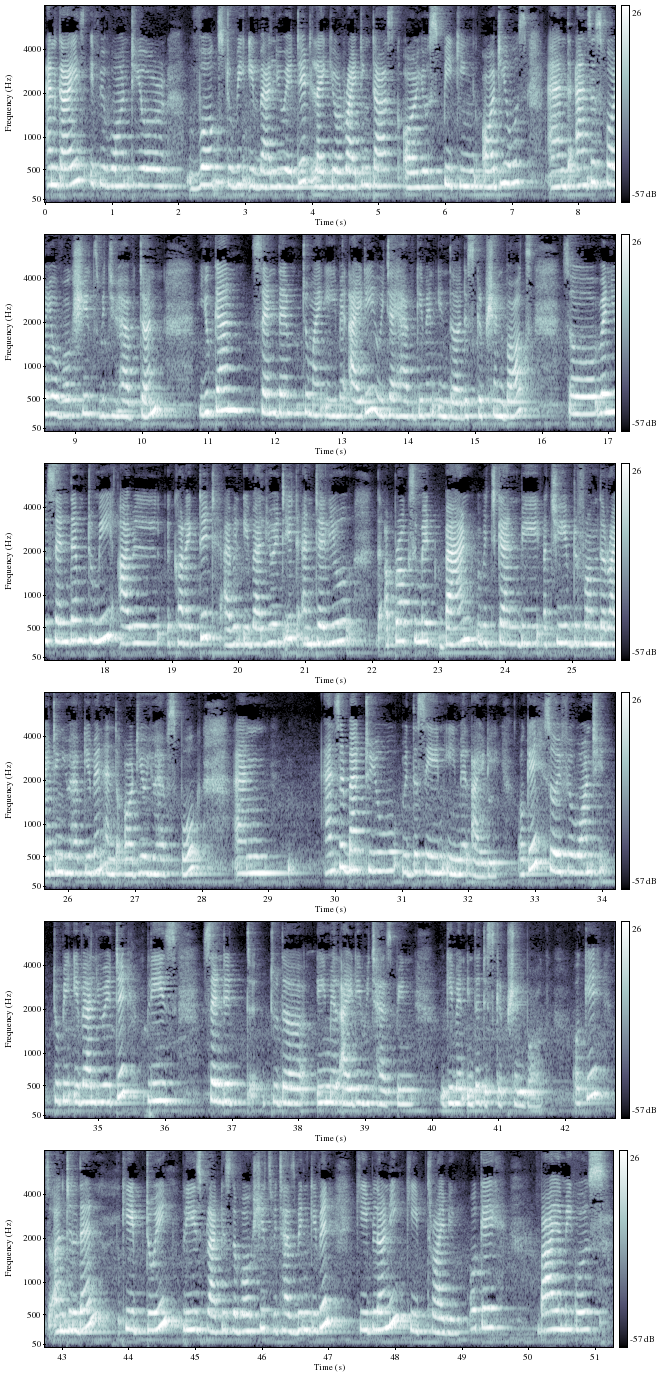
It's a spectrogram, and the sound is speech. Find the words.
and guys if you want your works to be evaluated like your writing task or your speaking audios and the answers for your worksheets which you have done you can send them to my email id which i have given in the description box. So when you send them to me i will correct it i will evaluate it and tell you the approximate band which can be achieved from the writing you have given and the audio you have spoke. And answer back to you with the same email id okay? So if you want to be evaluated please send it to the email id which has been given in the description box okay? So until then keep doing. Please practice the worksheets which has been given. Keep learning keep thriving okay? Bye amigos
